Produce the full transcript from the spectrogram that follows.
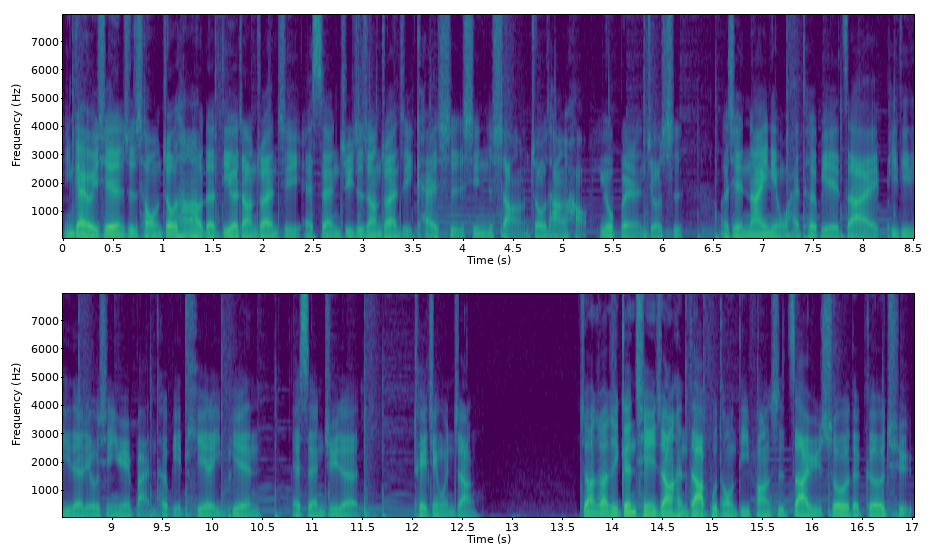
应该有一些人是从周汤豪的第二张专辑《SNG》这张专辑开始欣赏周汤豪，因为我本人就是。而且那一年我还特别在 PTT 的流行音乐版特别贴了一篇 SNG 的推荐文章。这张专辑跟前一张很大不同地方是在于所有的歌曲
